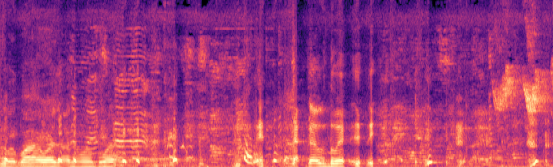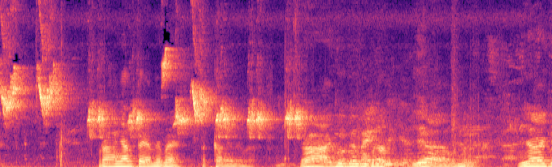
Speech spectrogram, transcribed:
gue pak, wajahnya orang tua. Cakep ini. Kurang nyantai nih pak, tekan ini pak. Ya, itu itu itu bener. Iya bener. Iya itu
